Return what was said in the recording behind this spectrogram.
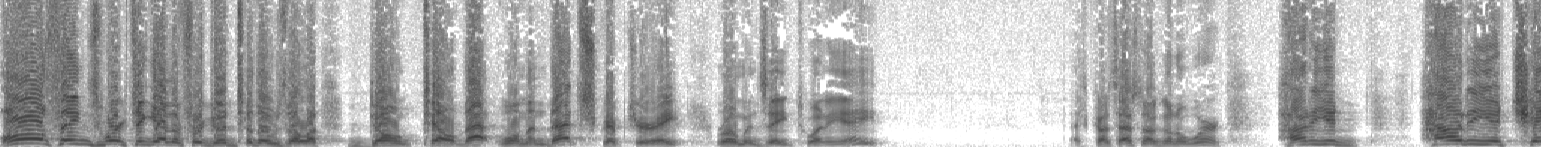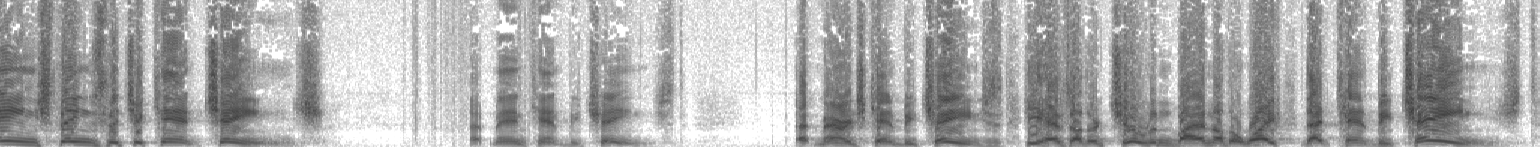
All things work together for good to those that love. Don't tell that woman that scripture, 8, Romans 8 28. Because that's not going to work. How do, you, how do you change things that you can't change? That man can't be changed. That marriage can't be changed. He has other children by another wife. That can't be changed.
